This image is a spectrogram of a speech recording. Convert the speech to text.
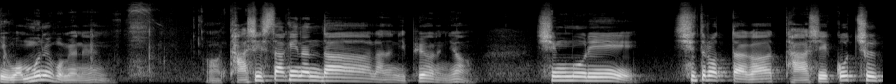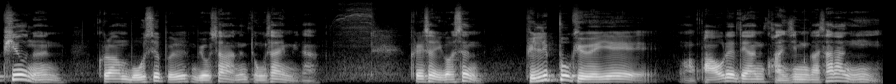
이 원문을 보면은 어, 다시 싹이 난다라는 이 표현은요. 식물이 시들었다가 다시 꽃을 피우는 그러한 모습을 묘사하는 동사입니다. 그래서 이것은 빌립보 교회의 어, 바울에 대한 관심과 사랑이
